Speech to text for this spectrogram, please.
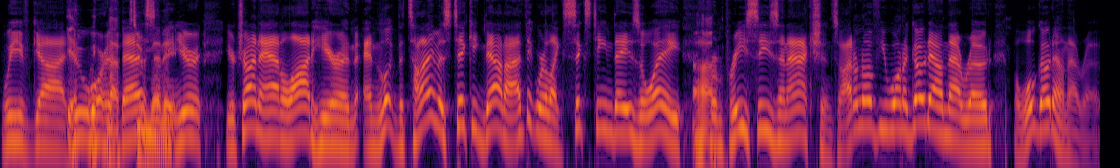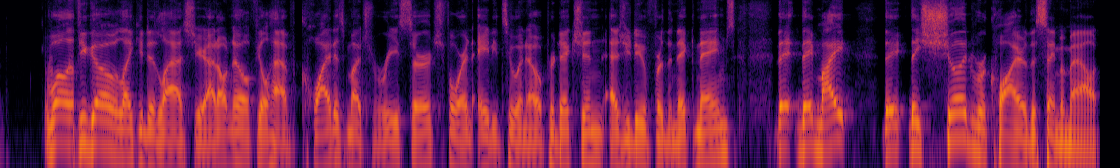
We've got Yeah, who wore it best. I mean, you're you're trying to add a lot here, and and look, the time is ticking down. I think we're like 16 days away Uh-huh. from preseason action. So I don't know if you want to go down that road, but we'll go down that road. Well, if you go like you did last year, I don't know if you'll have quite as much research for an 82 and 0 prediction as you do for the nicknames. They they might they they should require the same amount,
